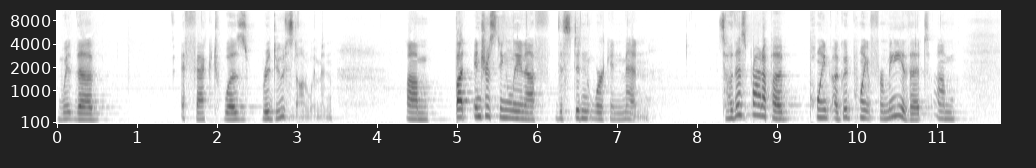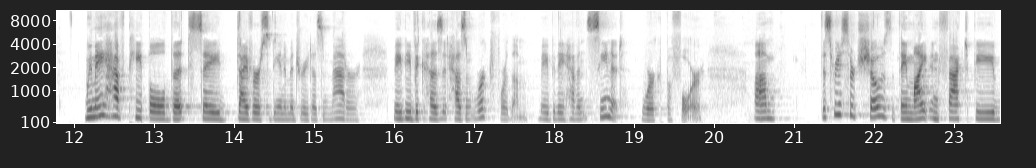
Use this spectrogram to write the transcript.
With the effect was reduced on women. Um, but interestingly enough, this didn't work in men. So this brought up a point, a good point for me that um, we may have people that say diversity in imagery doesn't matter, maybe because it hasn't worked for them. Maybe they haven't seen it work before. Um, this research shows that they might, in fact, be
